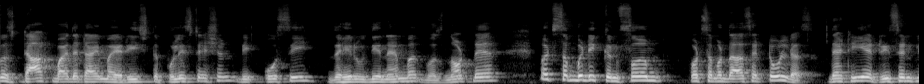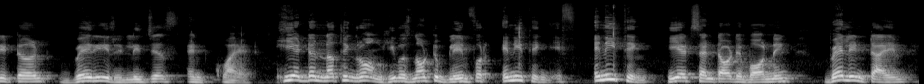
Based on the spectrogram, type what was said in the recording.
was dark by the time I reached the police station. The OC, Zahiruddin Ahmad, was not there, but somebody confirmed what Samar Das had told us that he had recently turned very religious and quiet. He had done nothing wrong. He was not to blame for anything. If anything, he had sent out a warning well in time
